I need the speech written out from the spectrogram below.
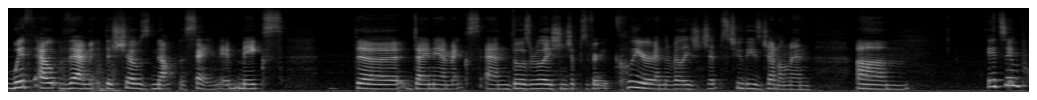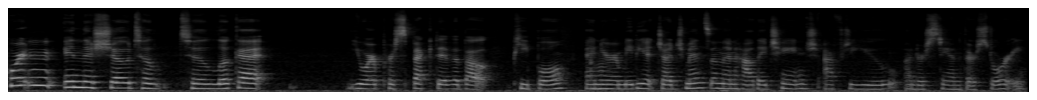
without them, the show's not the same. It makes the dynamics and those relationships very clear, and the relationships to these gentlemen. Um, It's important in this show to to look at your perspective about people and your immediate judgments and then how they change after you understand their story.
